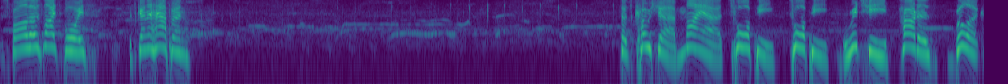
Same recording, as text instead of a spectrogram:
Just follow those lights, boys. It's going to happen. So it's Coccia, Meyer, Torpy, Torpy, Ritchie, Harders, Bullock,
